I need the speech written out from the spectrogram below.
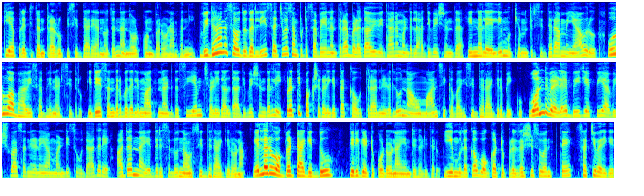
ರೀತಿಯ ಪ್ರತಿತಂತ್ರ ರೂಪಿಸಿದ್ದಾರೆ ಅನ್ನೋದನ್ನ ನೋಡ್ಕೊಂಡು ಬರೋಣ ಬನ್ನಿ. ವಿಧಾನಸೌಧದಲ್ಲಿ ಸಚಿವ ಸಂಪುಟ ಸಭೆಯ ನಂತರ ಬೆಳಗಾವಿ ವಿಧಾನಮಂಡಲ ಅಧಿವೇಶನದ ಹಿನ್ನೆಲೆಯಲ್ಲಿ ಮುಖ್ಯಮಂತ್ರಿ ಸಿದ್ದರಾಮಯ್ಯ ಅವರು ಪೂರ್ವಭಾವಿ ಸಭೆ ನಡೆಸಿದ್ರು. ಇದೇ ಸಂದರ್ಭದಲ್ಲಿ ಮಾತನಾಡಿದ ಸಿಎಂ, ಚಳಿಗಾಲದ ಅಧಿವೇಶನದಲ್ಲಿ ಪ್ರತಿಪಕ್ಷಗಳಿಗೆ ತಕ್ಕ ಉತ್ತರ ನೀಡಲು ನಾವು ಮಾನಸಿಕವಾಗಿ ಸಿದ್ಧರಾಗಿರಬೇಕು. ಒಂದು ವೇಳೆ ಬಿಜೆಪಿ ಅವಿಶ್ವಾಸ ನಿರ್ಣಯ ಮಂಡಿಸುವುದಾದರೆ ಅದನ್ನ ಎದುರಿಸಲು ನಾವು ಸಿದ್ಧರಾಗಿರೋಣ. ಎಲ್ಲರೂ ಒಗ್ಗಟ್ಟಾಗಿದ್ದು ತಿರುಗೇಟು ಕೊಡೋಣ ಎಂದು ಹೇಳಿದರು. ಈ ಮೂಲಕ ಒಗ್ಗಟ್ಟು ಪ್ರದರ್ಶಿಸುವಂತೆ ಸಚಿವರಿಗೆ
